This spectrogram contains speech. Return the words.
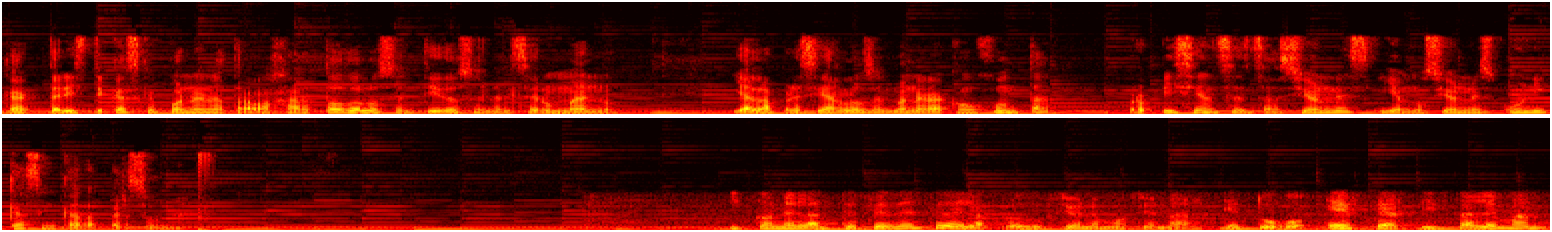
características que ponen a trabajar todos los sentidos en el ser humano, y al apreciarlos de manera conjunta, propician sensaciones y emociones únicas en cada persona. Y con el antecedente de la producción emocional que tuvo este artista alemán,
